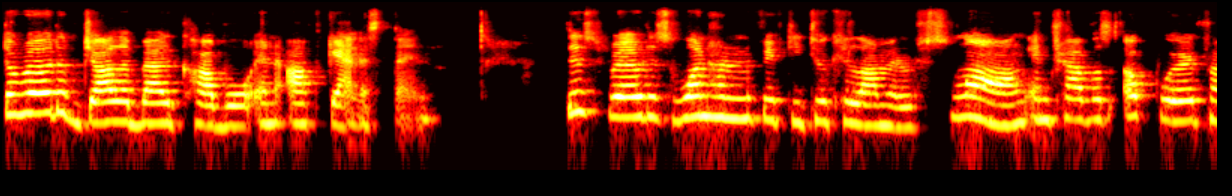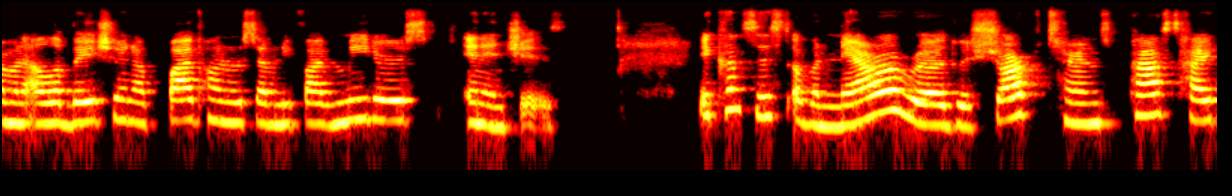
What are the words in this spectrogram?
the road of Jalalabad Kabul in Afghanistan. This road is 152 kilometers long and travels upward from an elevation of 575 meters in inches. It consists of a narrow road with sharp turns past high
